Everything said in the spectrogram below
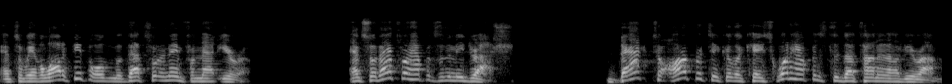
And so we have a lot of people with that sort of name from that era. And so that's what happens in the Midrash. Back to our particular case, what happens to Datan and Aviram?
